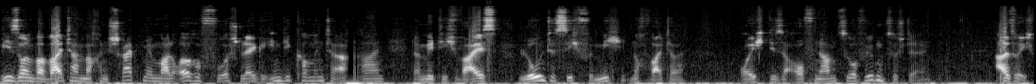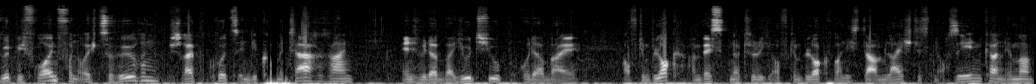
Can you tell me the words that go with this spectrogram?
Wie sollen wir weitermachen? Schreibt mir mal eure Vorschläge in die Kommentare rein, damit ich weiß, lohnt es sich für mich noch weiter, euch diese Aufnahmen zur Verfügung zu stellen. Also, ich würde mich freuen, von euch zu hören. Schreibt kurz in die Kommentare rein, entweder bei YouTube oder bei auf dem Blog. Am besten natürlich auf dem Blog, weil ich es da am leichtesten auch sehen kann immer.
